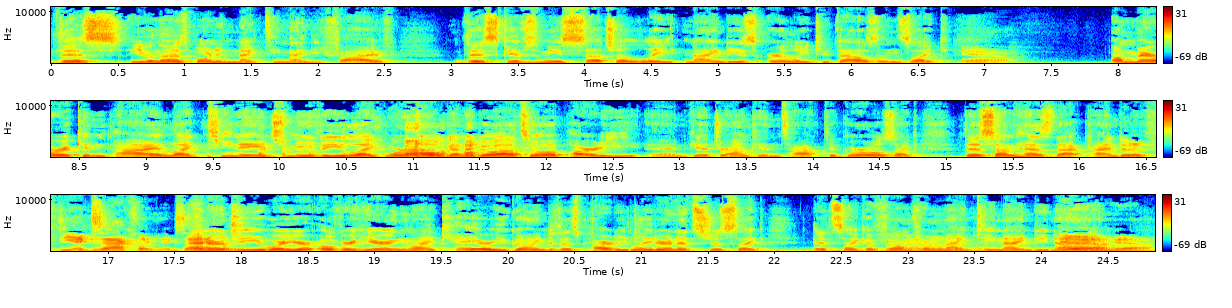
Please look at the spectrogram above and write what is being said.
This, even though I was born in 1995, this gives me such a late 90s, early 2000s like Yeah. American Pie like teenage movie. Like we're all gonna go out to a party and get drunk and talk to girls. Like this song has that kind of the- exactly. Exactly. energy where you're overhearing like, "Hey, are you going to this party later?" And it's just like it's like a film from mm. 1999 Yeah. Yeah.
